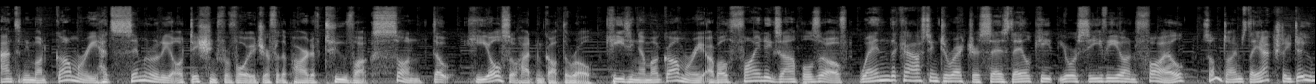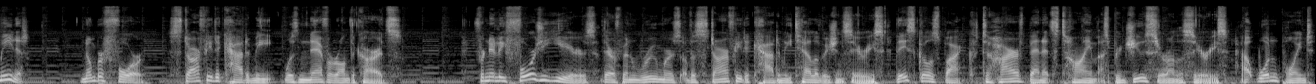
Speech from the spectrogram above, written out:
Anthony Montgomery had similarly auditioned for Voyager for the part of Tuvok's son, though he also hadn't got the role. Keating and Montgomery are both fine examples of when the casting director says they'll keep your CV on file, sometimes they actually do mean it. Number 4. Starfleet Academy was never on the cards. For nearly 40 years, there have been rumours of a Starfleet Academy television series. This goes back to Harve Bennett's time as producer on the series. At one point,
